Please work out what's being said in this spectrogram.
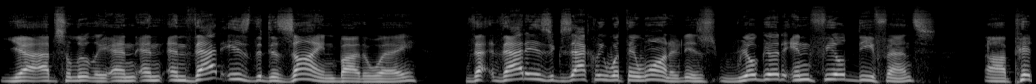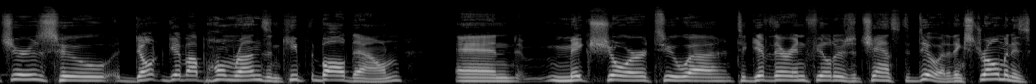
Yeah, absolutely. And and and that is the design, by the way. That that is exactly what they wanted is real good infield defense, uh, pitchers who don't give up home runs and keep the ball down and make sure to uh, to give their infielders a chance to do it. I think Stroman is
